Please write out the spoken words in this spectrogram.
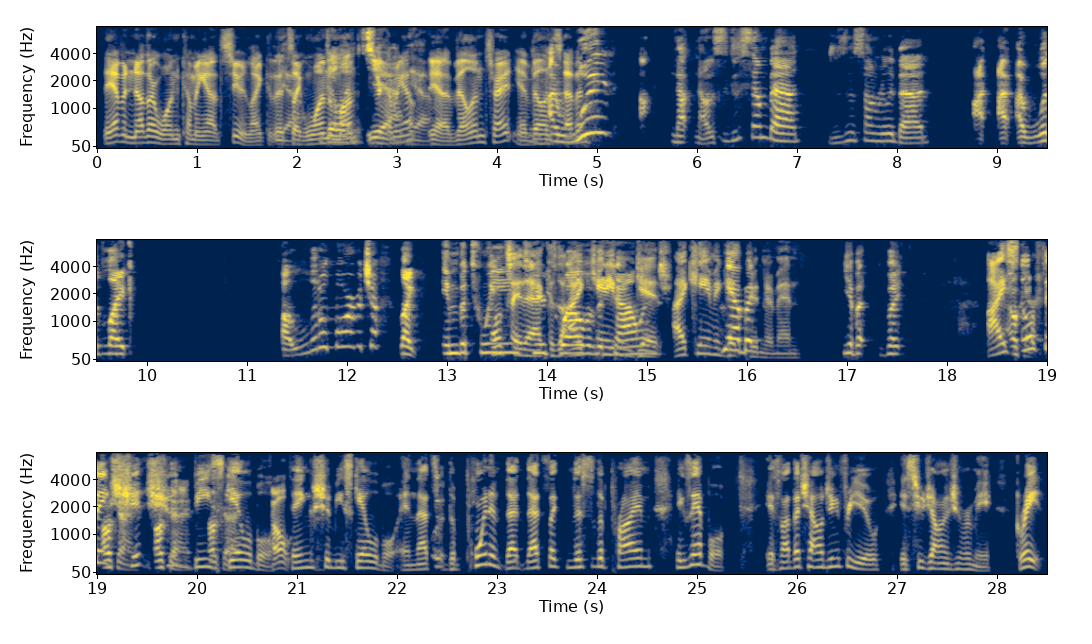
Another. They have another one coming out soon. Like it's Yeah. like one Villains. month Yeah. coming out. Yeah. Yeah. villains, right? Yeah, villains I seven. would, now, now this is going to sound bad. This doesn't sound really bad. I, I, I would like a little more of a challenge, like in between Don't say that because I can't even challenge. get. I can't even Yeah, get but- there, man. yeah, but, but I still Okay, think okay, shit should okay, be okay. scalable. Oh. Things should be scalable, and that's the point of that. That's like this is the prime example. It's not that challenging for you. It's too challenging for me. Great.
